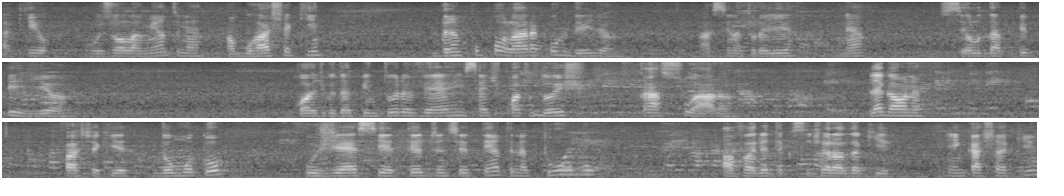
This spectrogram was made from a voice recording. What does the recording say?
Aqui ó, o isolamento, né? A borracha aqui, branco polar a cor dele, ó. A assinatura ali, né? Selo da PPG, ó. Código da pintura VR742 ó. Legal, né? Parte aqui do motor, o GSET 270, né, turbo. A vareta que você tirar daqui e encaixar aqui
